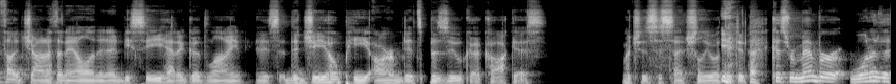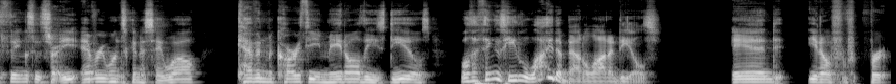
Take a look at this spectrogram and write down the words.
thought Jonathan Allen at NBC had a good line. Is the GOP armed its bazooka caucus? which is essentially what they did. Because remember, one of the things that started, everyone's going to say, well, Kevin McCarthy made all these deals. Well, the thing is, he lied about a lot of deals. And, you know, for, for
